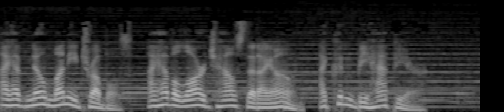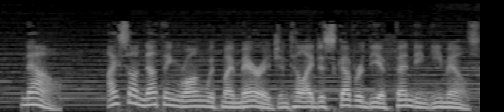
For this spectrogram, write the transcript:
I have no money troubles, I have a large house that I own, I couldn't be happier. Now, I saw nothing wrong with my marriage until I discovered the offending emails.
